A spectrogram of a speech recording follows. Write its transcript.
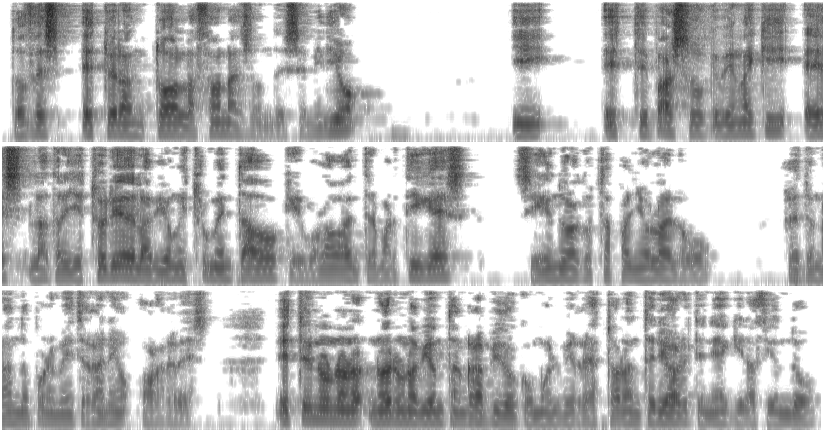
Entonces, esto eran todas las zonas donde se midió y este paso que ven aquí es la trayectoria del avión instrumentado que volaba entre Martigues, siguiendo la costa española y luego retornando por el Mediterráneo o al revés. Este no, era un avión tan rápido como el bireactor anterior y tenía que ir haciendo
